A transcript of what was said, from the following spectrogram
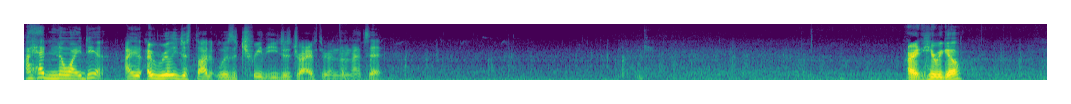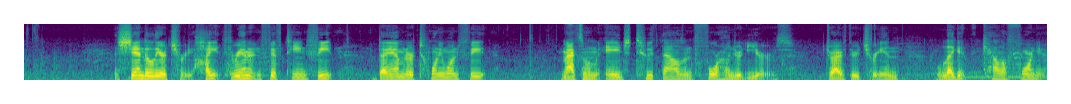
I had no idea. I, I really just thought it was a tree that you just drive through and then that's it. All right, here we go. The chandelier tree, height 315 feet, diameter 21 feet, maximum age 2,400 years. Drive through tree in Leggett, California.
